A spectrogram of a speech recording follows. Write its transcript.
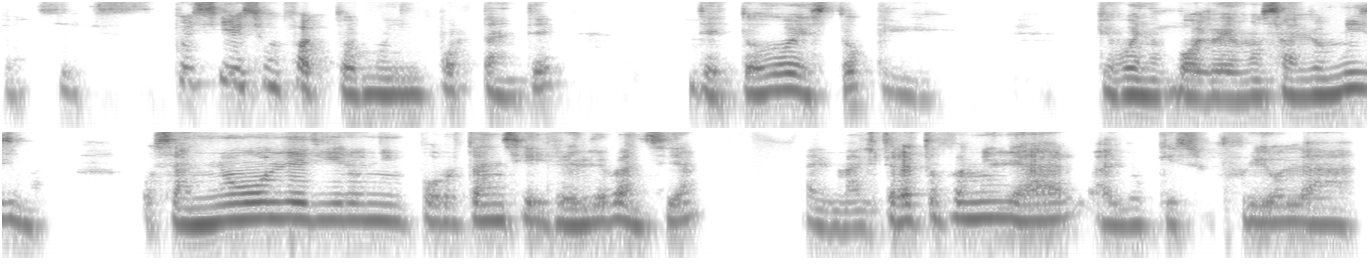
Entonces, pues sí es un factor muy importante de todo esto que, que bueno, volvemos a lo mismo. O sea, no le dieron importancia y relevancia al maltrato familiar, a lo que sufrió la,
